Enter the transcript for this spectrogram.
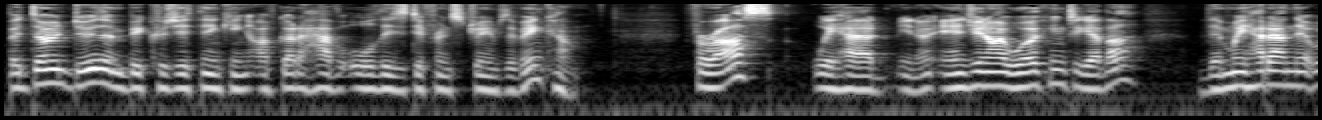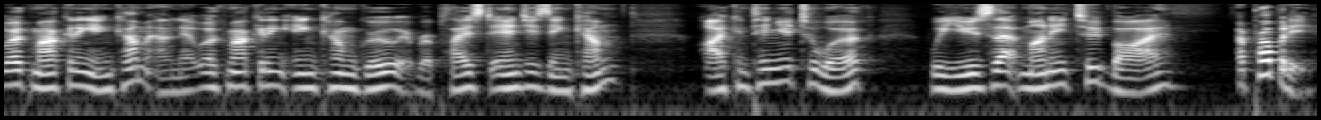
but don't do them because you're thinking i've got to have all these different streams of income. For us we had you know angie and i working together. Then we had our network marketing income. Our network marketing income grew. It replaced angie's income. I continued to work. We used that money to buy a property.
